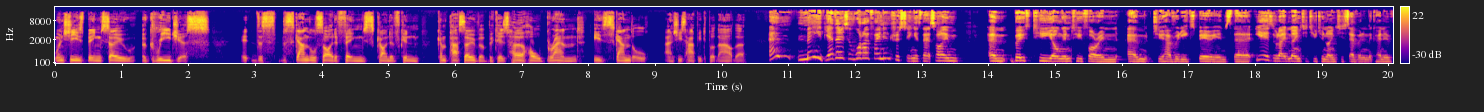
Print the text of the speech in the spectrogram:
when she's being so egregious? It, the, the scandal side of things kind of can can pass over because her whole brand is scandal, and she's happy to put that out there. Um, maybe. Yeah, there's what I find interesting is that I'm um, both too young and too foreign um, to have really experienced the years of like 92 to 97 and the kind of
